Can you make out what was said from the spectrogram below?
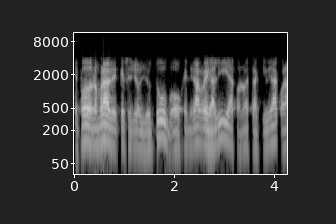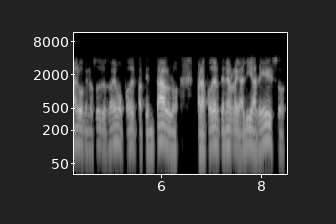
te puedo nombrar, qué sé yo, YouTube o generar regalías con nuestra actividad, con algo que nosotros sabemos, poder patentarlo para poder tener regalías de eso.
